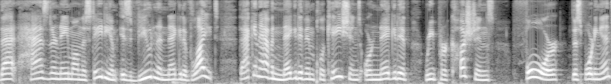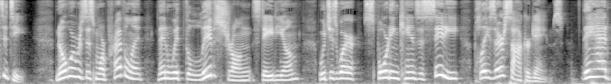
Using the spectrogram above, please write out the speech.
that has their name on the stadium is viewed in a negative light, that can have a negative implications or negative repercussions for the sporting entity. Nowhere was this more prevalent than with the Livestrong Stadium, which is where Sporting Kansas City plays their soccer games. They had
